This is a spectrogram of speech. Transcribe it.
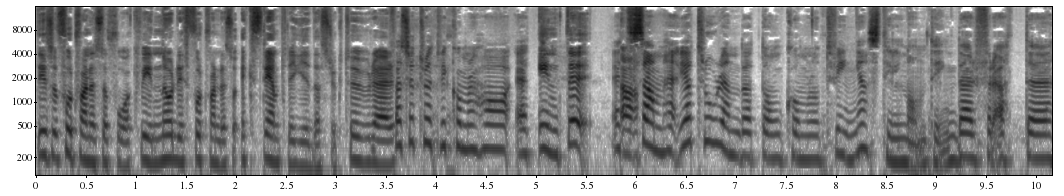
det är så, fortfarande så få kvinnor, det är fortfarande så extremt rigida strukturer. Fast jag tror att vi kommer ha ett inte, Ett ja, samhälle, jag tror ändå att de kommer att tvingas till någonting därför att eh,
